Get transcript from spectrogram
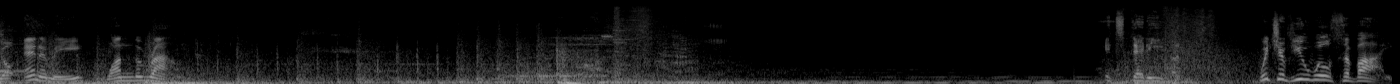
Your enemy won the round. It's dead even. Which of you will survive?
